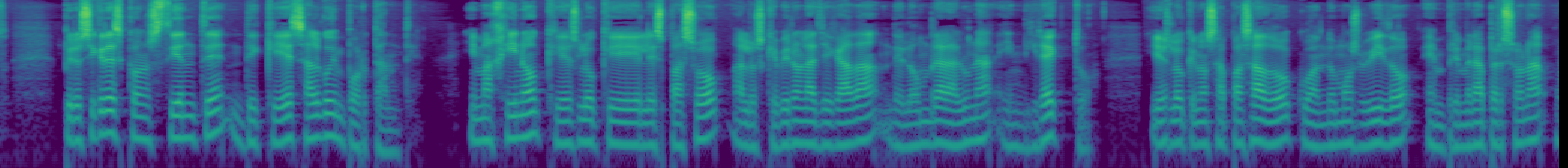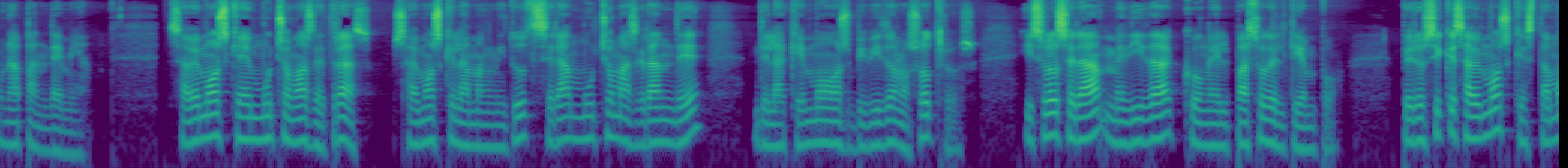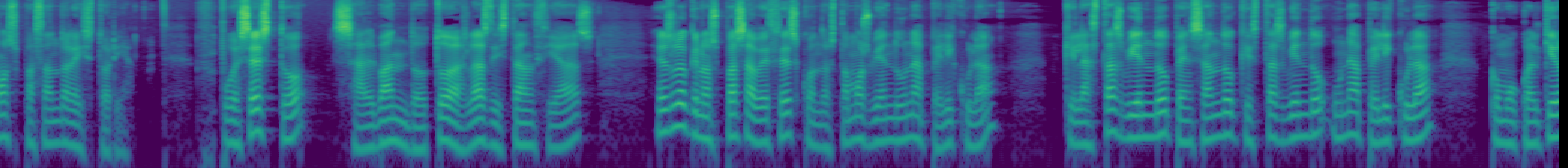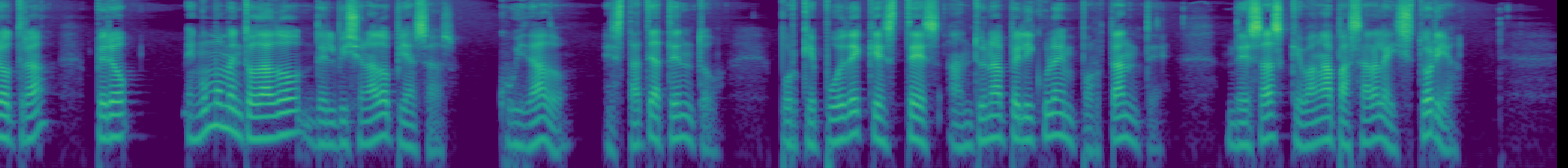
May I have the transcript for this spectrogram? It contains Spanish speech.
pero sí que eres consciente de que es algo importante. Imagino que es lo que les pasó a los que vieron la llegada del hombre a la luna en directo, y es lo que nos ha pasado cuando hemos vivido en primera persona una pandemia. Sabemos que hay mucho más detrás, sabemos que la magnitud será mucho más grande de la que hemos vivido nosotros, y solo será medida con el paso del tiempo, pero sí que sabemos que estamos pasando a la historia. Pues esto, salvando todas las distancias, es lo que nos pasa a veces cuando estamos viendo una película, que la estás viendo pensando que estás viendo una película como cualquier otra, pero en un momento dado del visionado piensas, cuidado, estate atento, porque puede que estés ante una película importante, de esas que van a pasar a la historia.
